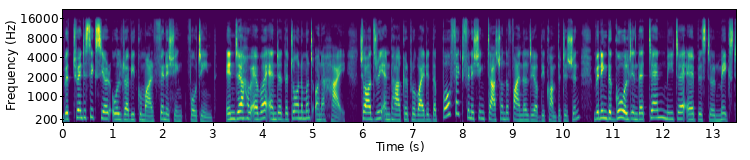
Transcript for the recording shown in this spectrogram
with 26 year old Ravi Kumar finishing 14th. India, however, ended the tournament on a high. Chaudhary and Bhaker provided the perfect finishing touch on the final day of the competition, winning the gold in the 10 meter air pistol mixed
